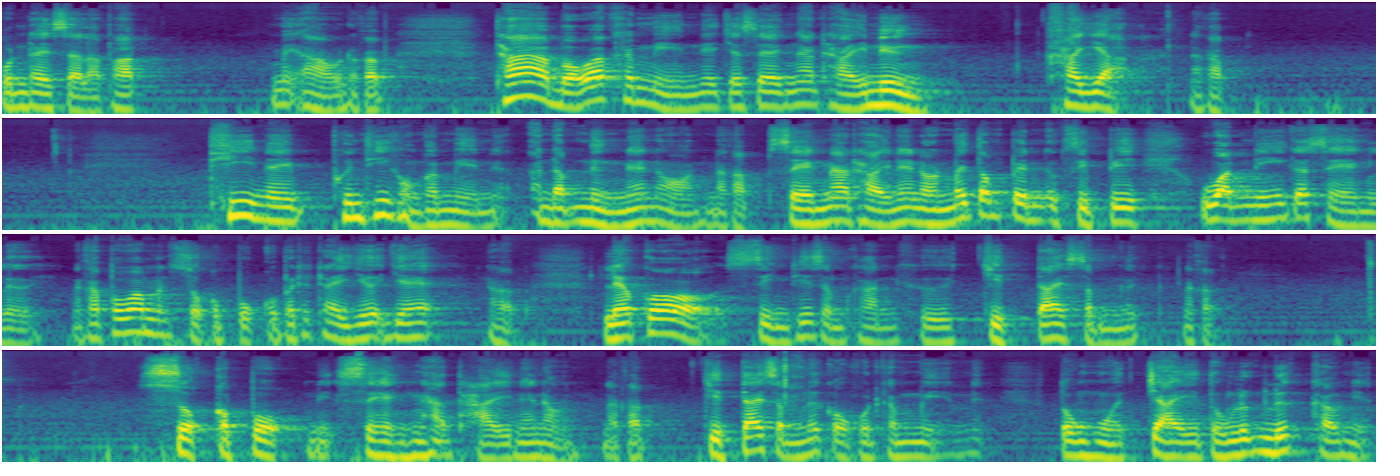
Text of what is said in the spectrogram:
คนไทยสารพัดไม่เอานะครับ ถ้าบอกว่าเขมรเนี่ยจะแซงหน้าไทยหนึ่งขยะนะครับ ที่ในพื้นที่ของเขมรเนี่ยอันดับหนึ่งแน่นอนนะครับแซงหน้าไทยแน่นอนไม่ต้องเป็นอีกสิปี วันนี้ก็แซงเลยนะครับเพราะว่ามันสกปรกกว่าประเทศไทยเยอะแยะนะครับแล้วก็สิ่งที่สำคัญคือจิตใต้สำนึกนะครับสกปรกนี่แซงหน้าไทยแน่นอนนะครับจิตใต้สำนึกของคนเขมรเนี่ยตรงหัวใจตรงลึกๆเขาเนี่ย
